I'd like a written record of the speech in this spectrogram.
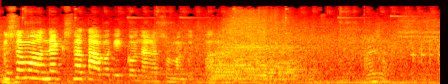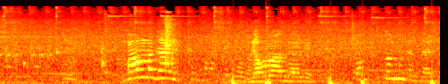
Gusto mo, next na tawag, ikaw na lang sumagot para. Ano? Baka magalit ka, baka siguro. Hindi ako magalit. Huwag ka magagalit.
